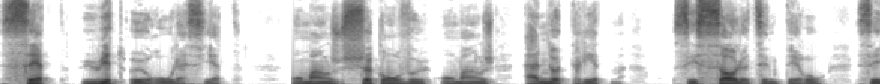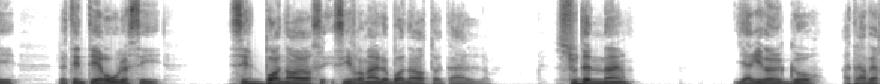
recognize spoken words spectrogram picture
7, 8 euros l'assiette. On mange ce qu'on veut. On mange à notre rythme. C'est ça, le Tintero. C'est, le Tintero, là, c'est, c'est le bonheur. C'est, vraiment le bonheur total. Soudainement, il arrive un gars à travers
